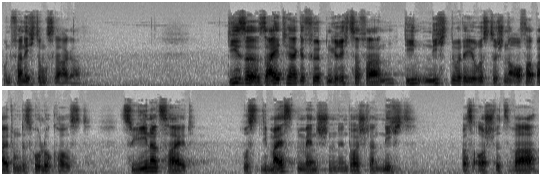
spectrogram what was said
und Vernichtungslager. Diese seither geführten Gerichtsverfahren dienten nicht nur der juristischen Aufarbeitung des Holocaust. Zu jener Zeit wussten die meisten Menschen in Deutschland nicht, was Auschwitz war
